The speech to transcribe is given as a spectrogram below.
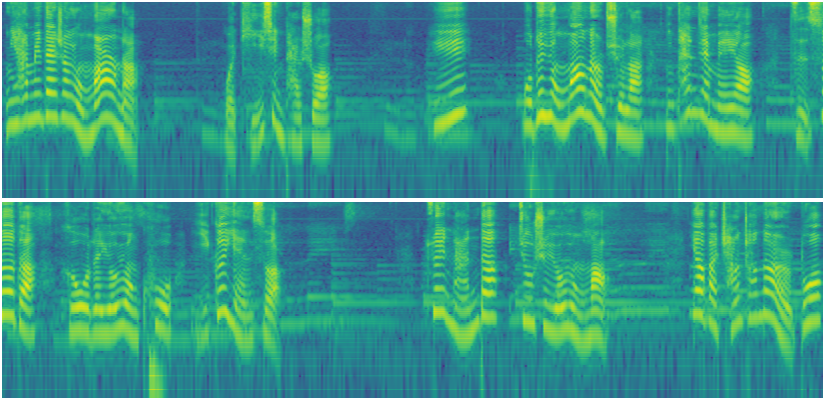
你还没戴上泳帽呢。我提醒他说：“咦，我的泳帽哪儿去了？你看见没有？紫色的，和我的游泳裤一个颜色。最难的就是游泳帽，要把长长的耳朵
